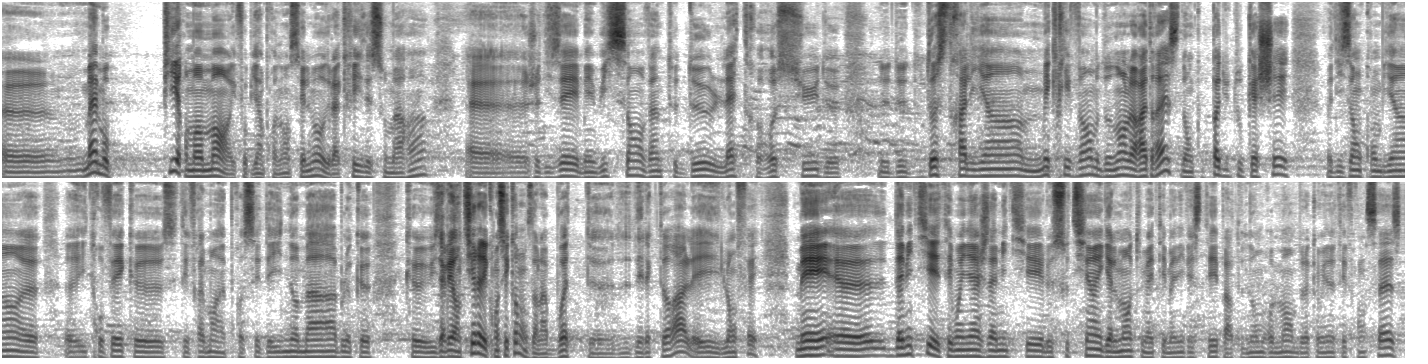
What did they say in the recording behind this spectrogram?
euh, même au pire moment, il faut bien prononcer le mot, de la crise des sous-marins, euh, je disais, mais 822 lettres reçues d'Australiens de, m'écrivant, me donnant leur adresse, donc pas du tout cachées, me disant combien euh, euh, ils trouvaient que c'était vraiment un procédé innommable, qu'ils que allaient en tirer les conséquences dans la boîte d'électorale, et ils l'ont fait. Mais d'amitié, témoignages d'amitié, le soutien également qui m'a été manifesté par de nombreux membres de la communauté française,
